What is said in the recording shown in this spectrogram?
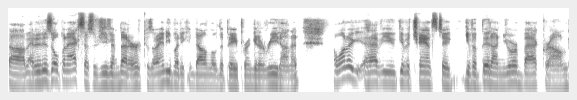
um, and it is open access, which is even better because anybody can download the paper and get a read on it. I want to have you give a chance to give a bit on your background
